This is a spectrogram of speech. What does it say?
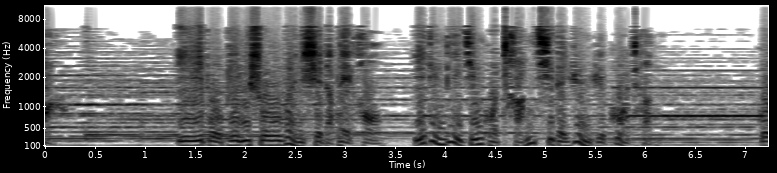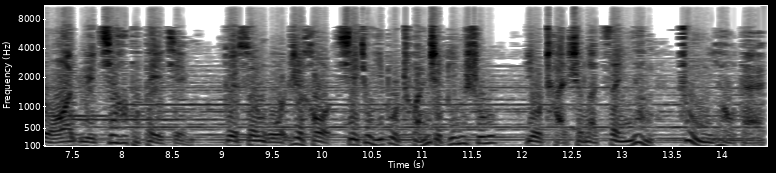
化。部兵书问世的背后，一定历经过长期的孕育过程。国与家的背景，对孙武日后写就一部传世兵书，又产生了怎样重要的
